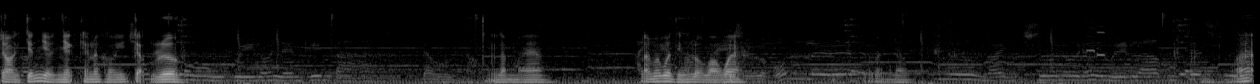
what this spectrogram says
cho chính giờ nhặt cho nó khỏi chậm rương. Lâm an lấy mới quên tiền lộ vào qua. Bạn đông quá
